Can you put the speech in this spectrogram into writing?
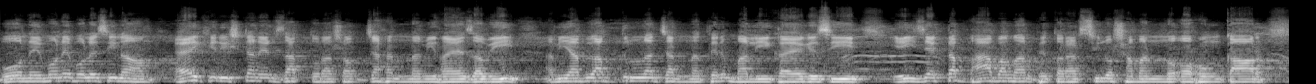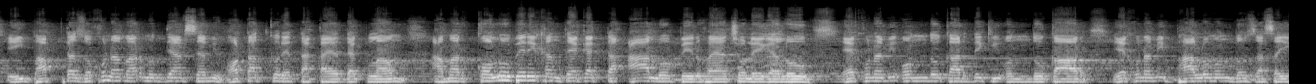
বনে মনে বলেছিলাম, এই খ্রিস্টানের জাত, তোরা সব জাহান্নামি হয়ে যাবি। আমি আবু আব্দুল্লাহ জান্নাতের মালিক হয়ে গেছি। এই যে একটা ভাব আমার ভেতর আর ছিল সামান্য অহংকার। এই ভাবটা যখন আমার মধ্যে আসছে, আমি হঠাৎ করে তাকায় দেখলাম, আমার কলবের এখান থেকে একটা আলো বের হয়ে চলে গেল। এখন আমি অন্ধকার, দেখি অন্ধকার। এখন আমি ভালো মন্দ যাচাই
